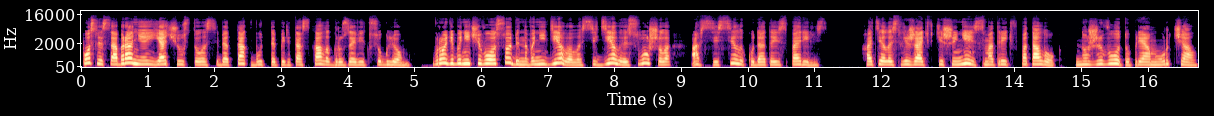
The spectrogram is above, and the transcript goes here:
После собрания я чувствовала себя так, будто перетаскала грузовик с углем. Вроде бы ничего особенного не делала, сидела и слушала, а все силы куда-то испарились. Хотелось лежать в тишине и смотреть в потолок, но живот упрямо урчал,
